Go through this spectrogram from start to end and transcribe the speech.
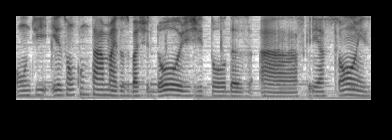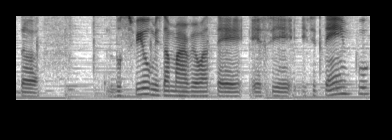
onde eles vão contar mais os bastidores de todas as criações da, dos filmes da Marvel até esse, esse tempo.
